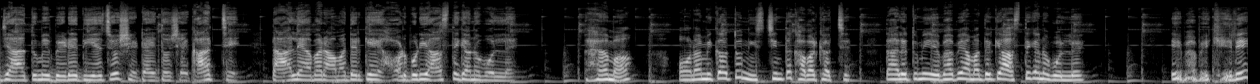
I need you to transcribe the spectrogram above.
যা তুমি বেড়ে দিয়েছ সেটাই তো সে খাচ্ছে। তাহলে আবার আমাদেরকে হড়বড়ি আসতে কেন বললে? হ্যাঁ মা অনামিকা তো নিশ্চিন্তে খাবার খাচ্ছে। তাহলে তুমি এভাবে আমাদেরকে আসতে কেন বললে? এভাবে খেলে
